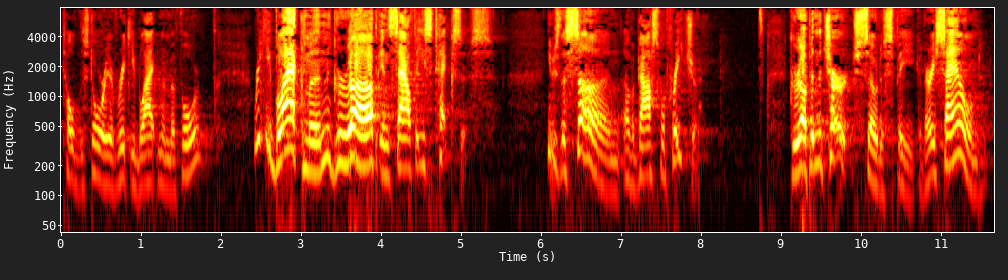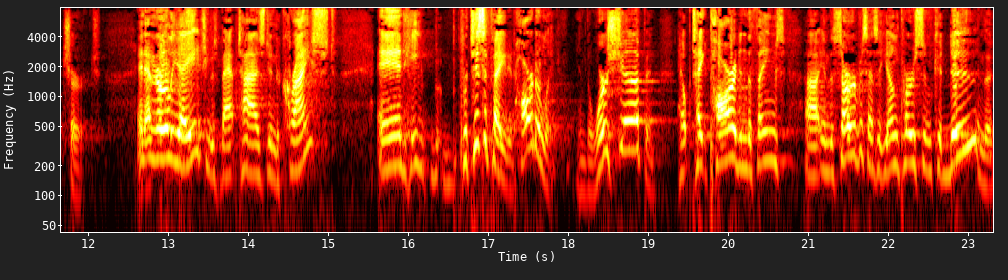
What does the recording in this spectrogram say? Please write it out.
told the story of Ricky Blackmon before. Ricky Blackmon grew up in southeast Texas. He was the son of a gospel preacher. Grew up in the church, so to speak, a very sound church. And at an early age, he was baptized into Christ, and he participated heartily in the worship and helped take part in the things uh, in the service as a young person could do in the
